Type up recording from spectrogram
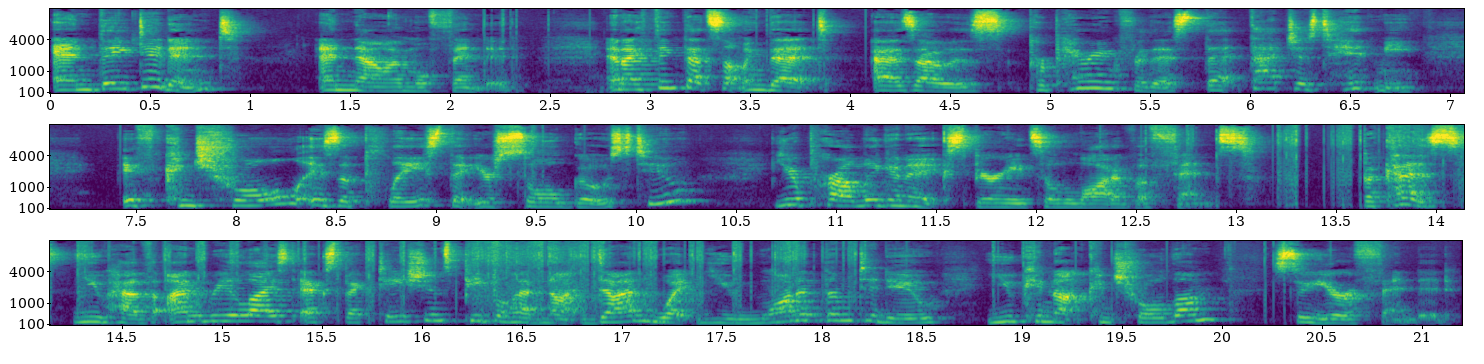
and they didn't, and now I'm offended. And I think that's something that, as I was preparing for this, that that just hit me. if control is a place that your soul goes to, you're probably going to experience a lot of offense because you have unrealized expectations. People have not done what you wanted them to do. You cannot control them, so you're offended.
